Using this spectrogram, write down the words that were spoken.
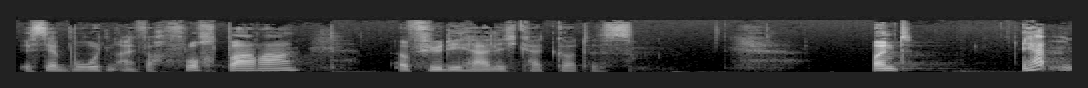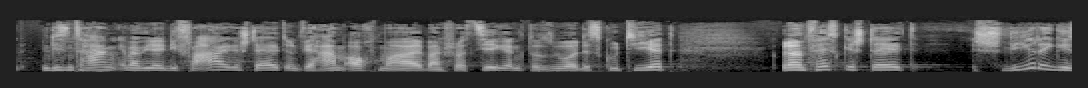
ist der Boden einfach fruchtbarer für die Herrlichkeit Gottes. Und ich habe in diesen Tagen immer wieder die Frage gestellt und wir haben auch mal beim Spaziergang darüber diskutiert und haben festgestellt, schwierige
